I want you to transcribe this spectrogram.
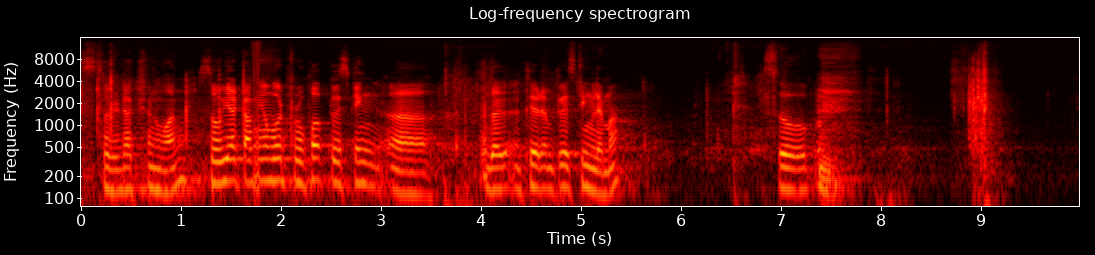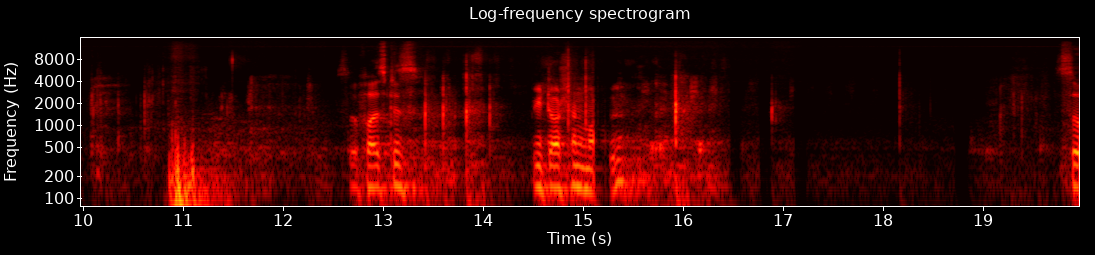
So reduction one. So we are talking about proof of twisting, uh, the theorem twisting lemma. So so first is p-torsion module. So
